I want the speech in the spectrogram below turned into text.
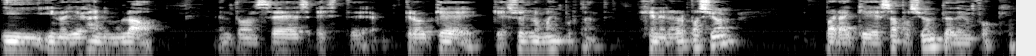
y, y no llegas a ningún lado. Entonces, este, creo que eso es lo más importante. Generar pasión para que esa pasión te dé enfoque.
